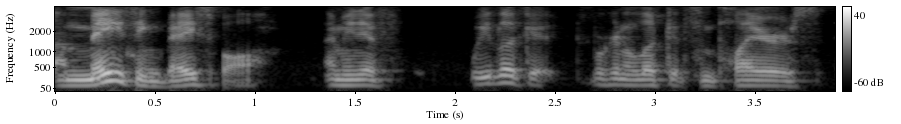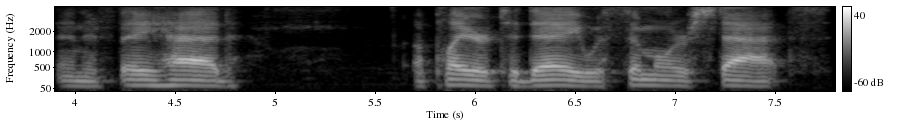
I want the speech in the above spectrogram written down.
amazing baseball. I mean, if we look at we're going to look at some players and if they had a player today with similar stats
